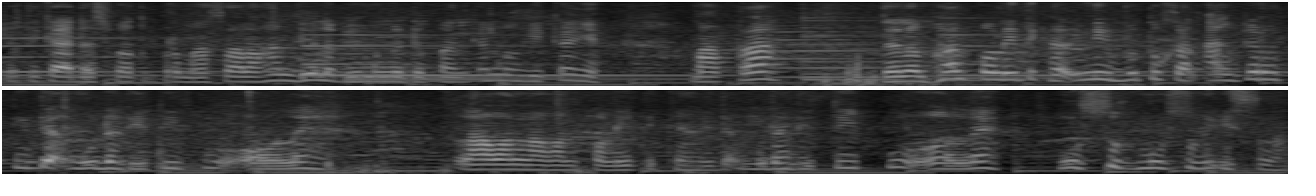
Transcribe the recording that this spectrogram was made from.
Ketika ada suatu permasalahan dia lebih mengedepankan logikanya. Maka dalam hal politik hal ini dibutuhkan agar tidak mudah ditipu oleh lawan-lawan politiknya tidak mudah ditipu oleh musuh-musuh Islam.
